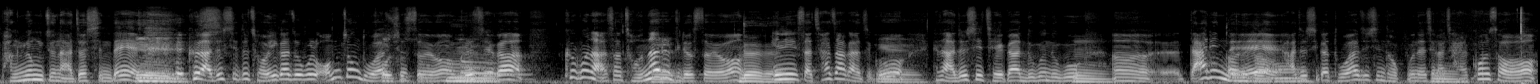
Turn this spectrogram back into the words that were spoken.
박명준 아저씨인데 예. 그 아저씨도 저희 가족을 엄청 도와주셨어요. 도와주셨어요. 그래서 제가 크고 나서 전화를 네. 드렸어요. 네, 네. 114 찾아가지고 예. 그래서 아저씨 제가 누구 누구 음. 어, 딸인데 딸이다. 아저씨가 도와주신 덕분에 제가 음. 잘 커서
